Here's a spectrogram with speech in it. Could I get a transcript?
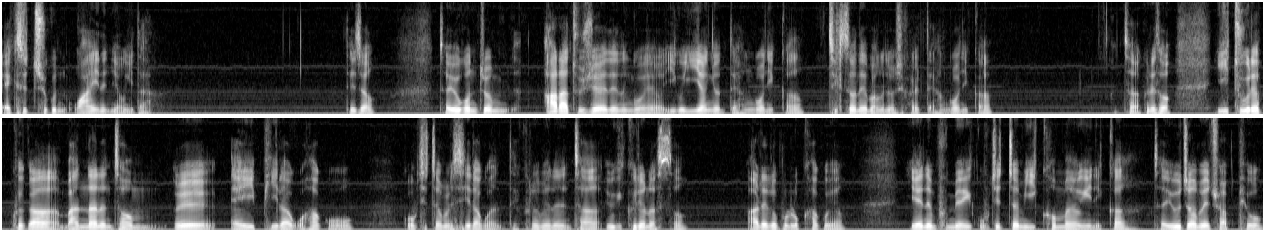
x축은 y는 0이다 되죠? 자, 요건 좀 알아두셔야 되는 거예요. 이거 2학년 때 한 거니까. 직선의 방정식 할 때 한 거니까. 자, 그래서 이 두 그래프가 만나는 점을 A, B라고 하고 꼭지점을 C라고 하는데 그러면은 자, 여기 그려놨어. 아래로 볼록하고요. 얘는 분명히 꼭지점이 2,0이니까 자, 요 점의 좌표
